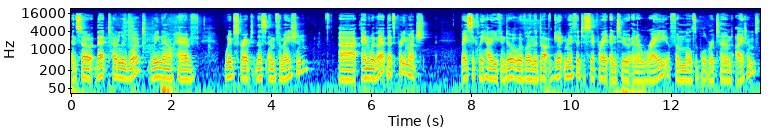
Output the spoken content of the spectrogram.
And so that totally worked. We now have web scraped this information. Uh, and with that, that's pretty much basically how you can do it. We've learned the dot .get method to separate into an array for multiple returned items.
